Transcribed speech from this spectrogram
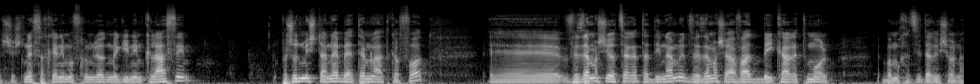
ששני שחקנים הופכים להיות מגינים קלאסיים. פשוט משתנה בהתאם להתקפות, uh, וזה מה שיוצר את הדינמיות, וזה מה שעבד בעיקר אתמול. במחצית הראשונה.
